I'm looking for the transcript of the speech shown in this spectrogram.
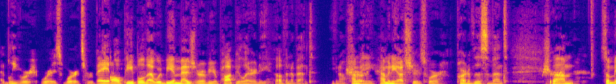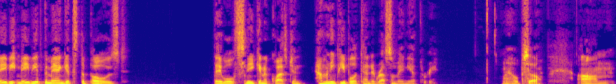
I believe were, were his words verbatim. All people that would be a measure of your popularity of an event. You know, Sure. how many, how many ushers were part of this event? Sure. Um, so maybe, maybe if the man gets deposed, they will sneak in a question. How many people attended WrestleMania 3? I hope so. Um,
